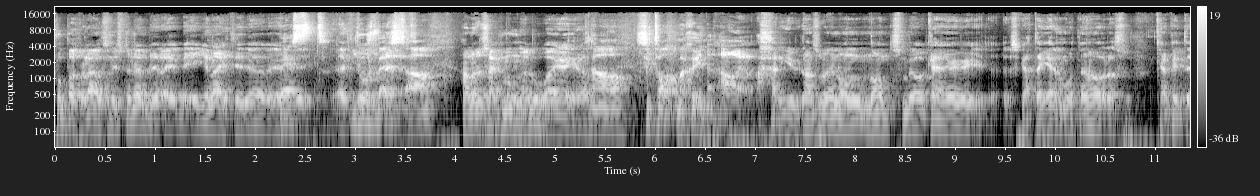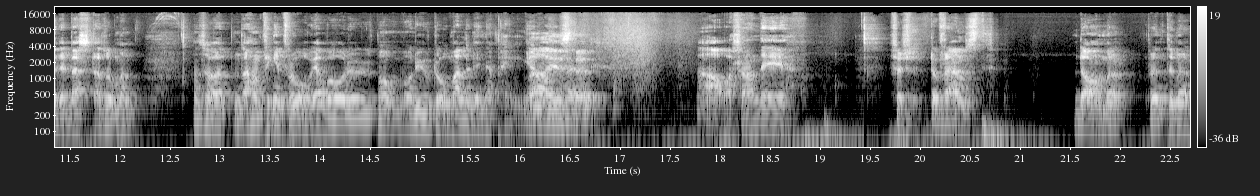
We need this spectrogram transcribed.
Fotbollsspelaren alldeles nyss, du nämnde eh, United. eh, Best. eh, George Best. ja. Han har ju sagt många goda grejer. alltså. Ja, citatmaskin. Ja, ja, herregud. Han såg ju någon, någon som jag kan skratta ihjäl mot när jag hör. Alltså, kanske inte det bästa så, men han sa att han fick en fråga. Vad har du, vad, vad har du gjort av med alla dina pengar? Ja, just det. Ja, så han det är först och främst damer, fruntimmer.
